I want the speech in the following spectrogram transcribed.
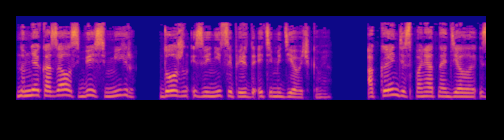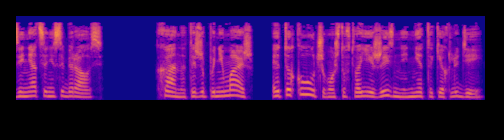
Но мне казалось, весь мир должен извиниться перед этими девочками. А Кэндис, понятное дело, извиняться не собиралась. «Ханна, ты же понимаешь, это к лучшему, что в твоей жизни нет таких людей.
